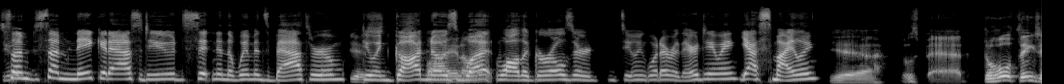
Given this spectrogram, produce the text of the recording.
some some naked ass dude sitting in the women's bathroom doing God knows on what while the girls are doing whatever they're doing. Yeah, smiling. Yeah, it was bad. The whole thing's,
